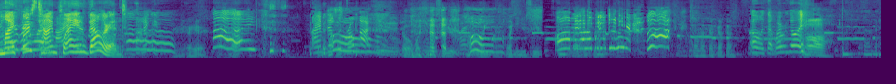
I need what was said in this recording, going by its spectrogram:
My first time playing Valorant. Hi. Right here. Hi. I'm this robot dude. Oh, what did you see? Wait, what did you see? Oh my god, oh my god, they're here! Ah! Go, go, go, go, go. Oh my god, where are we going? Oh, Okay.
